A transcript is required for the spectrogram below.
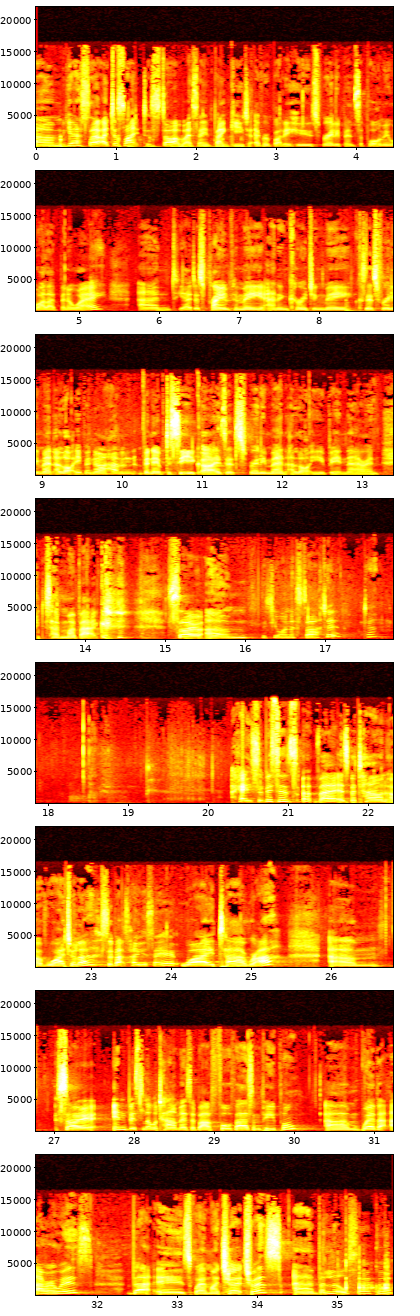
Um, yeah, so I'd just like to start by saying thank you to everybody who's really been supporting me while I've been away. And yeah, just praying for me and encouraging me because it's really meant a lot. Even though I haven't been able to see you guys, it's really meant a lot you being there and just having my back. so, um, if you want to start it, Jan? Okay, so this is up there is the town of Waitara. So that's how you say it, Waitara. Um, so in this little town, there's about 4,000 people. Um, where the arrow is, that is where my church was, and the little circle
